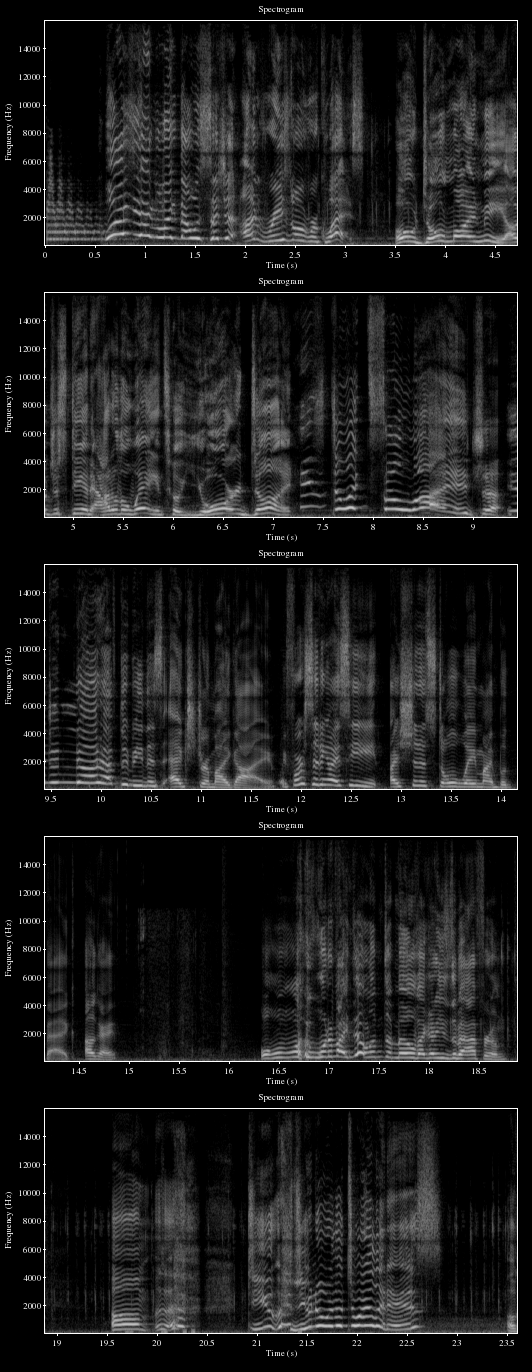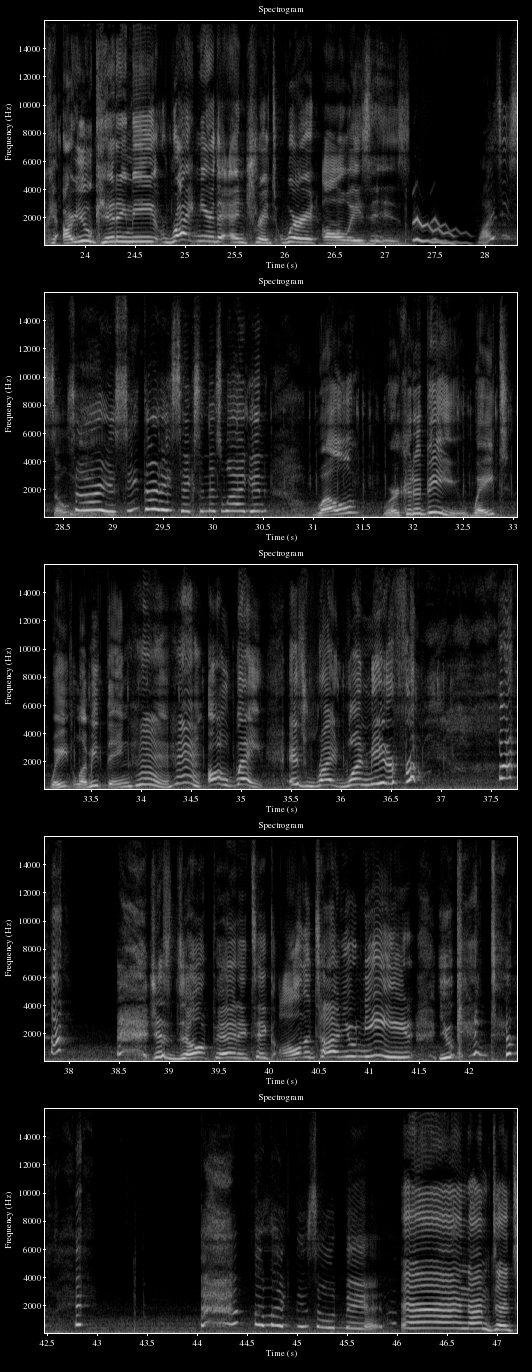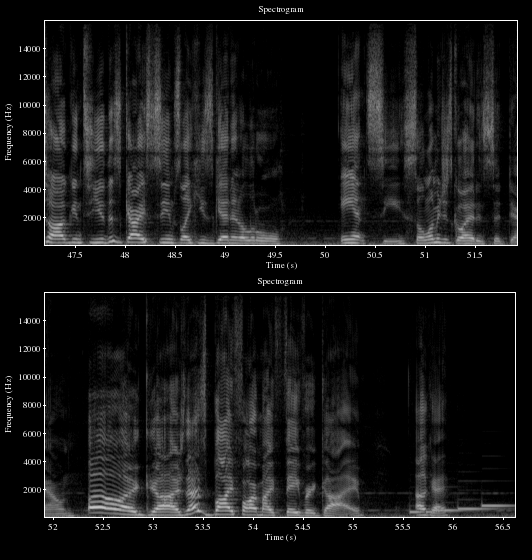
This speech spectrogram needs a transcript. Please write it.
Why is he acting like that was such an unreasonable request? Oh, don't mind me. I'll just stand out of the way until you're done. He's doing so much. You did not have to be this extra, my guy. Before sitting in my seat, I should have stole away my book bag. Okay. What if I tell him to move? I gotta use the bathroom. Um, do you do you know where the toilet is? Okay, are you kidding me? Right near the entrance where it always is. Why is he so Sorry, is seat 36 in this wagon? Well, where could it be? Wait, wait, let me think. Hmm, hmm. Oh, wait. It's right one meter from Just don't panic. Take all the time you need. You can do it. I like this old man. And I'm done talking to you. This guy seems like he's getting a little antsy. So let me just go ahead and sit down. Oh my gosh, that's by far my favorite guy. Okay.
